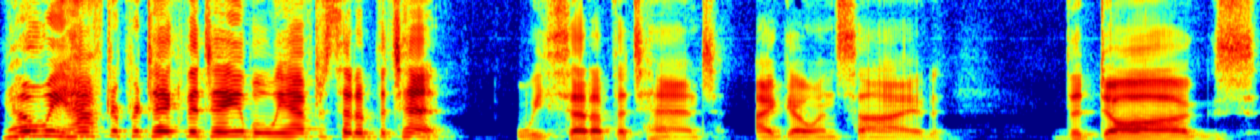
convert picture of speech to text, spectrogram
no, we have to protect the table. We have to set up the tent. We set up the tent. I go inside. The dogs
